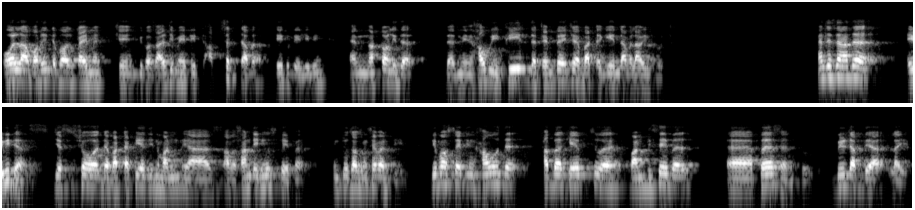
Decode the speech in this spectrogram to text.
all are worried about climate change because ultimately it upsets our day-to-day living and not only the that means how we feel the temperature but again our livelihood. And there's another evidence just show that what appeared in one uh, our sunday newspaper in 2017 demonstrating how the rubber helps to a, one disabled uh, person to build up their life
